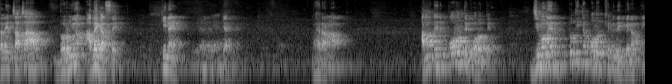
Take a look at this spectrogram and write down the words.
তাহলে চাচার ধর্মীয় আবেগ আছে কি নাই? জ্ঞান নাই। ভাইরা আমার, আমাদের পরতে পরতে জীবনের প্রতিটা পদক্ষেপে দেখবেন আপনি,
